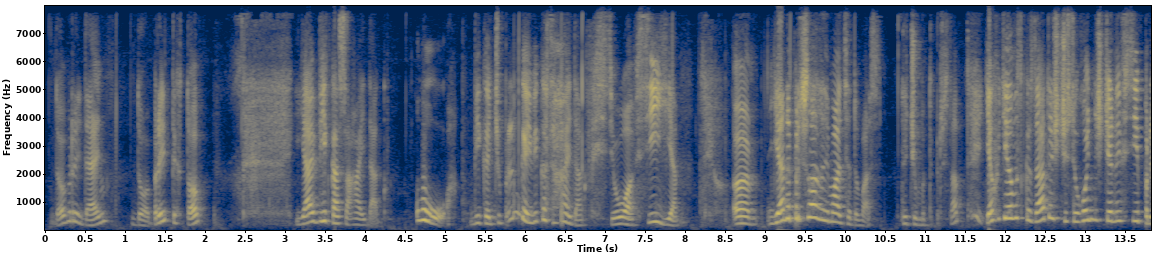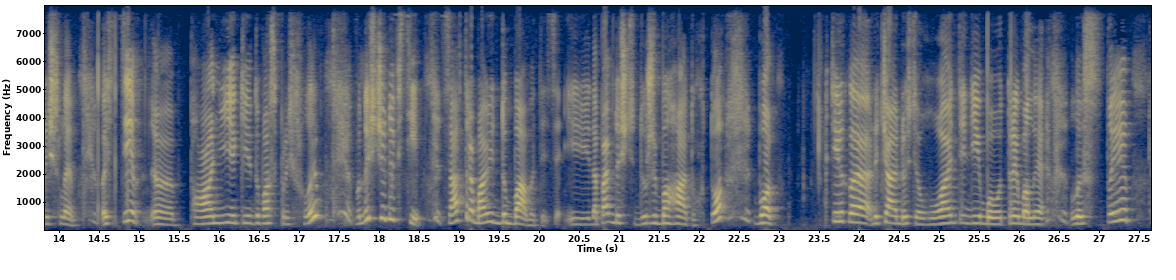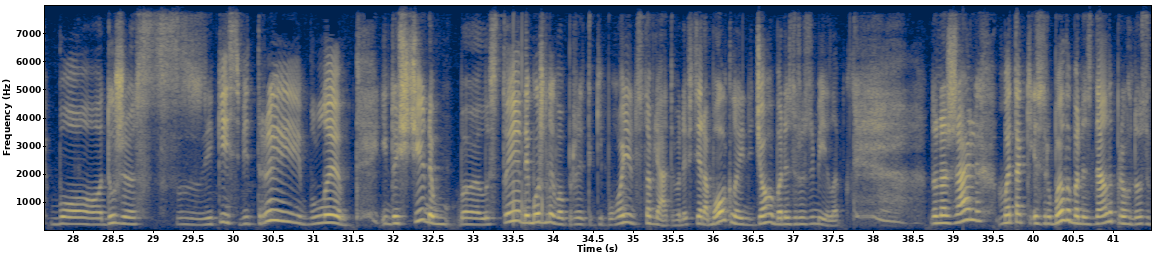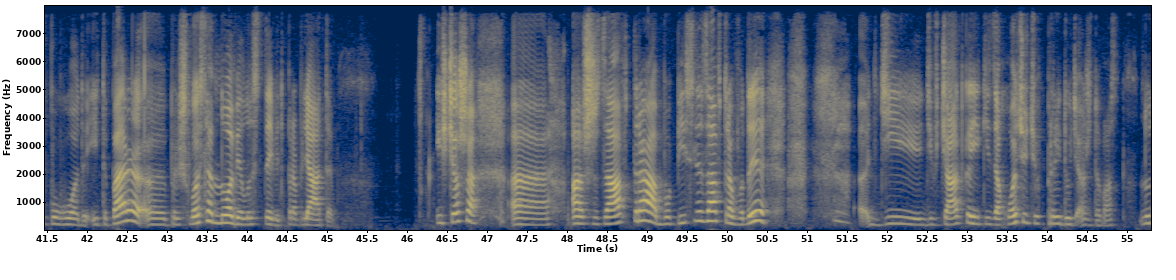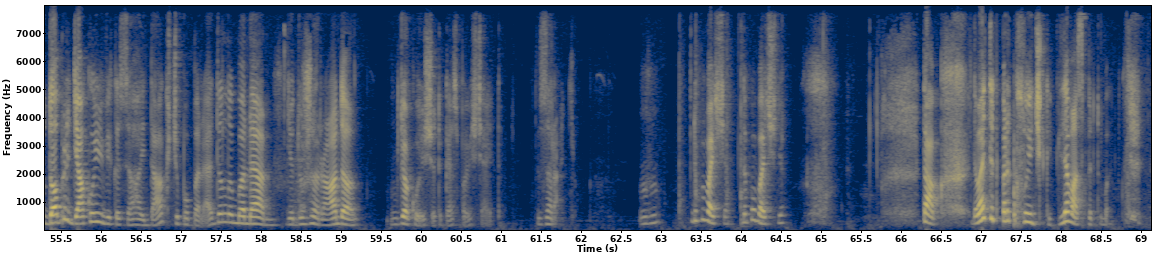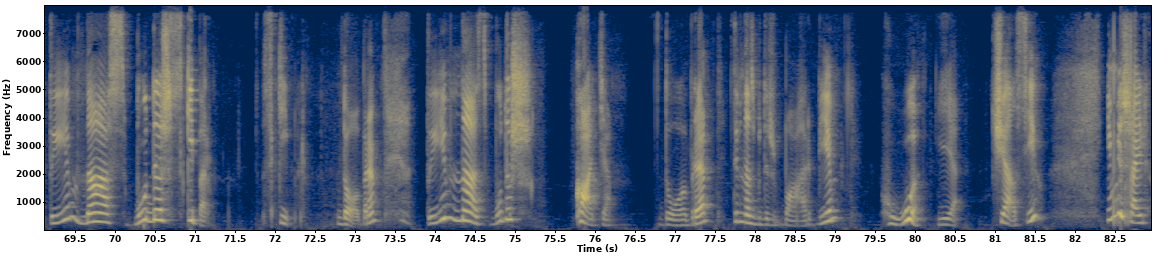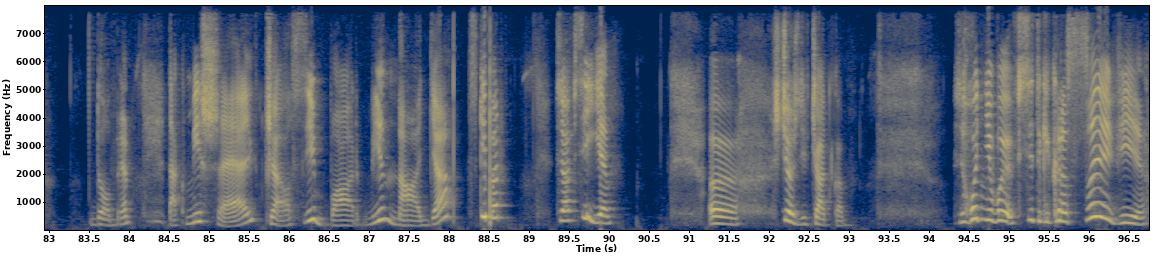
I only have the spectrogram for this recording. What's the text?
Добрий день. Добрий, ти хто? Я Віка Сагайдак. О, Віка Чупринка і Віка Сагайдак. Все, всі є. Е, я не прийшла займатися до вас. Ти чому ти прийшла? Я хотіла сказати, що сьогодні ще не всі прийшли. Ось ці е, пані, які до вас прийшли, вони ще не всі. Завтра мають додатися. І напевно ще дуже багато хто, бо тільки нечайно сьогодні ми отримали листи, бо дуже якісь вітри були і дощі, не, е, листи неможливо при такій погоді доставляти. Вони всі намокли і нічого би не зрозуміли. Ну, на жаль, ми так і зробили, бо не знали прогнозу погоди. І тепер е, прийшлося нові листи відправляти. І що ж, е, аж завтра або післязавтра вони, е, ді, дівчатка, які захочуть, прийдуть аж до вас. Ну, добре, дякую, Віка Сагайдак, що попередили мене. Я дуже рада. Дякую, що таке сповіщаєте. Зараді. Угу. До побачення, до побачення. Так, давайте тепер клички для вас придумаємо. Ти в нас будеш скіпер. Скіпер. Добре. Ти в нас будеш Катя. Добре. Ти в нас будеш Барбі. Ху, є. Челсі. І Мішель. Добре. Так, Мішель, Челсі, Барбі, Надя, Скіпер. Все, всі є. Е, що ж, дівчатка? Сьогодні ви всі такі красиві.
